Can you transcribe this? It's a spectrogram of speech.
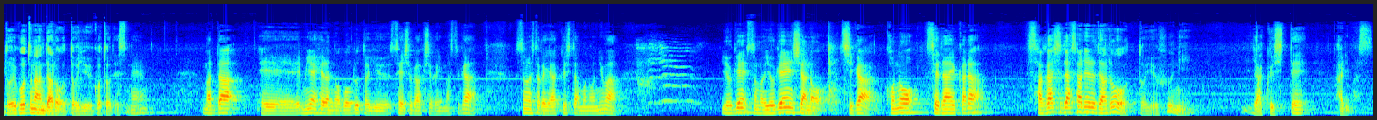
どういうことなんだろうということですね。また、えー、宮平昇という聖書学者がいますがその人が訳したものには預言その預言者の血がこの世代から探し出されるだろうというふうに訳してあります。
